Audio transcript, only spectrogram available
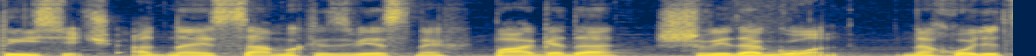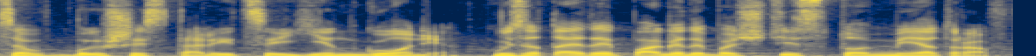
тысяч. Одна из самых известных пагода Швидагон находится в бывшей столице Янгоне. Высота этой пагоды почти 100 метров.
